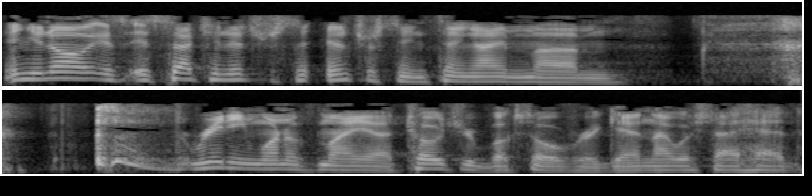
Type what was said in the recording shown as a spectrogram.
And you know, it's, it's such an interesting, interesting thing. I'm um, reading one of my uh, Tozer books over again. I wish I had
